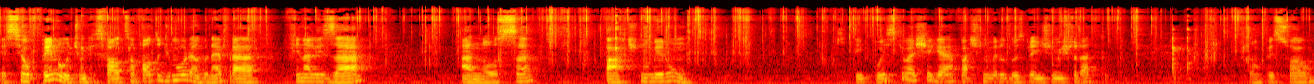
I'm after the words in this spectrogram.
Esse é o penúltimo, que falta, só falta de morango, né? Pra finalizar a nossa parte número 1. Um. Depois que vai chegar a parte número 2 pra gente misturar tudo. Então, pessoal...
